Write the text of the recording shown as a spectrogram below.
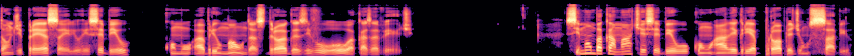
Tão depressa ele o recebeu, como abriu mão das drogas e voou à Casa Verde. Simão Bacamarte recebeu-o com a alegria própria de um sábio,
